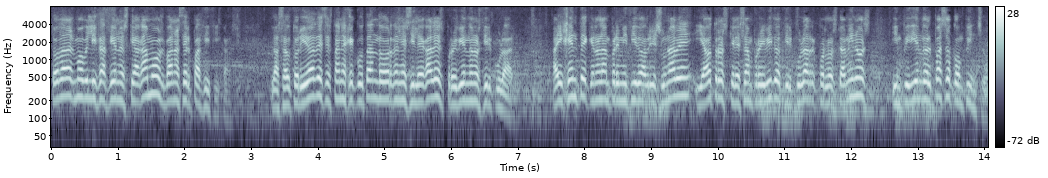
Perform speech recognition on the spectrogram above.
Todas las movilizaciones que hagamos van a ser pacíficas. Las autoridades están ejecutando órdenes ilegales prohibiéndonos circular. Hay gente que no le han permitido abrir su nave y a otros que les han prohibido circular por los caminos impidiendo el paso con pinchos.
